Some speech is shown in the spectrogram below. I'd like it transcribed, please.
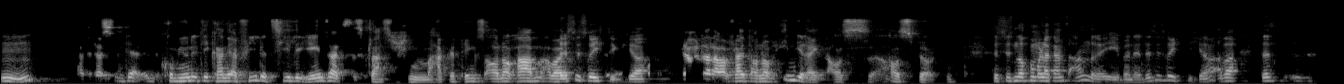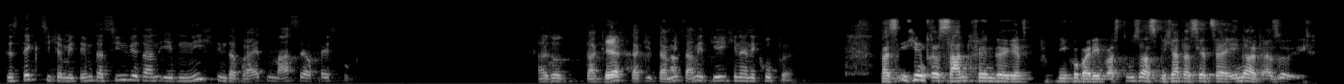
Mhm. Also das sind ja, Community kann ja viele Ziele jenseits des klassischen Marketings auch noch haben, aber das ist richtig, ja. Dann aber vielleicht auch noch indirekt aus, auswirken. Das ist noch einmal eine ganz andere Ebene, das ist richtig, ja. Aber das, das deckt sich ja mit dem, da sind wir dann eben nicht in der breiten Masse auf Facebook. Also da ja. ich, da, damit, damit gehe ich in eine Gruppe. Was ich interessant finde, jetzt, Nico, bei dem, was du sagst, mich hat das jetzt erinnert. Also ich,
